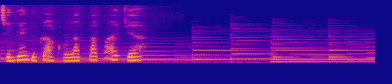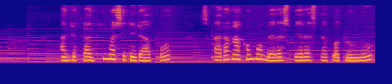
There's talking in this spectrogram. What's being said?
sehingga juga aku lap-lap aja. Lanjut lagi masih di dapur, sekarang aku mau beres-beres dapur dulu,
